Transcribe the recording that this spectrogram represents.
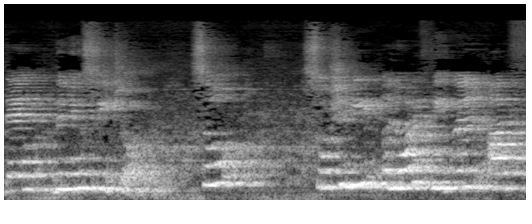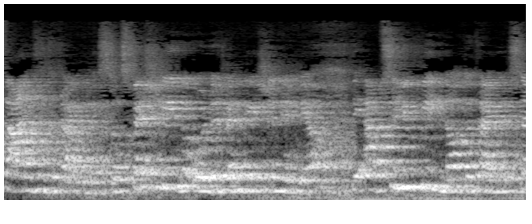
Then, the news feature. So, Socially, a lot of people are fans of the Prime Minister, especially the older generation in India. They absolutely love the Prime Minister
